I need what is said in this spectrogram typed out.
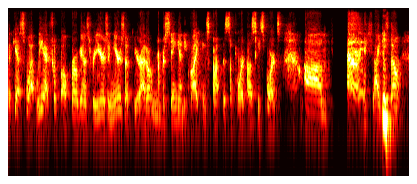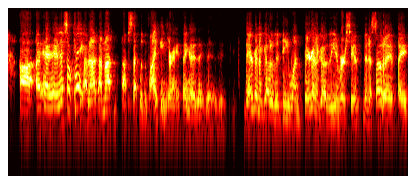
but guess what? We had football programs for years and years up here. I don't remember seeing any Vikings come up to support Husky sports. Um, I just don't. Uh, and, it's okay. I'm not. I'm not upset with the Vikings or anything. They're going to go to the D1. They're going to go to the University of Minnesota if they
